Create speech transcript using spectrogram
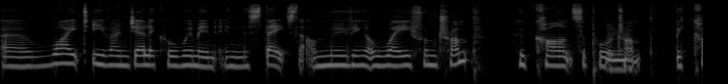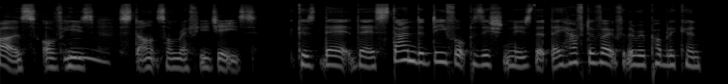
uh, white evangelical women in the states that are moving away from Trump, who can't support Trump because of his stance on refugees. Because their their standard default position is that they have to vote for the Republican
